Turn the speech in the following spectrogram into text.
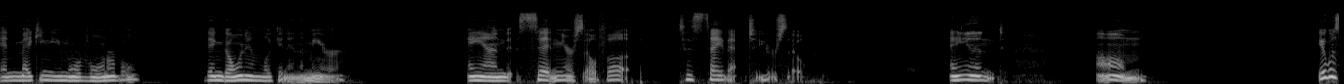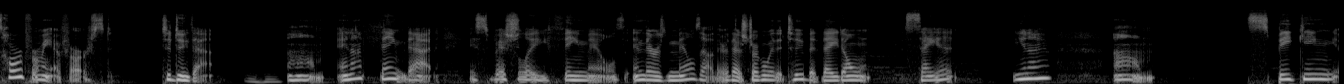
and making you more vulnerable than going and looking in the mirror and setting yourself up to say that to yourself. And um it was hard for me at first to do that. Um, and I think that especially females, and there's males out there that struggle with it too, but they don't say it, you know? Um, speaking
